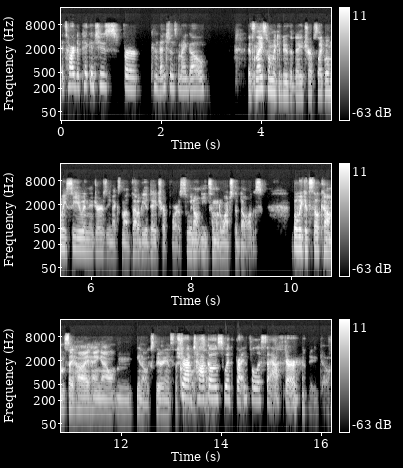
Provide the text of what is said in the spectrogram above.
it's hard to pick and choose for conventions when I go. It's nice when we can do the day trips. Like when we see you in New Jersey next month, that'll be a day trip for us. So we don't need someone to watch the dogs, but we could still come, say hi, hang out, and you know, experience the show. Grab tacos so. with Brett and Felissa after. there you go.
